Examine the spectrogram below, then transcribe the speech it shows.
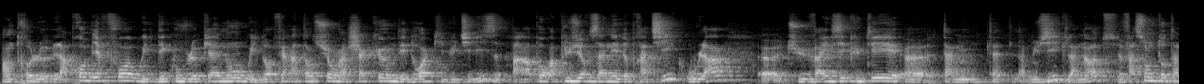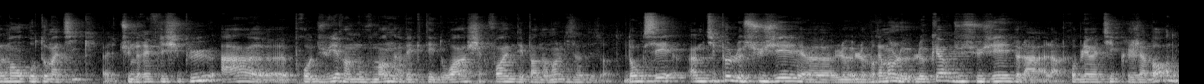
entre la première fois où il découvre le piano, où il doit faire attention à chacun des doigts qu'il utilise, par rapport à plusieurs années de pratique, où là, euh, tu vas exécuter euh, la musique, la note, de façon totalement automatique. Euh, tu ne réfléchis plus à produire un mouvement avec tes doigts à chaque fois indépendamment les uns des autres. Donc c'est un petit peu le sujet, vraiment le, cœur du sujet de la problématique que j'aborde.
